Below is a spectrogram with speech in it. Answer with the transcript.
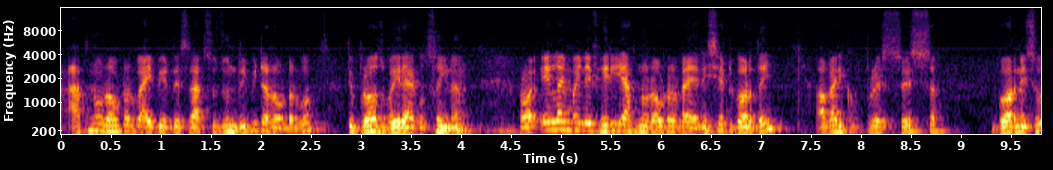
आफ्नो राउटरको आइपी एड्रेस राख्छु जुन रिपिटर राउटरको त्यो ब्राउज भइरहेको छैन। र यसलाई मैले फेरि आफ्नो राउटरलाई रिसेट गर्दै अगाडिको प्रोसेस गर्नेछु।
